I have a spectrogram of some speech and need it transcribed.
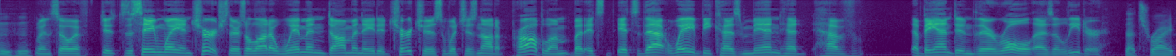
Mm-hmm. And so, if it's the same way in church, there's a lot of women-dominated churches, which is not a problem, but it's it's that way because men had have abandoned their role as a leader. That's right.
